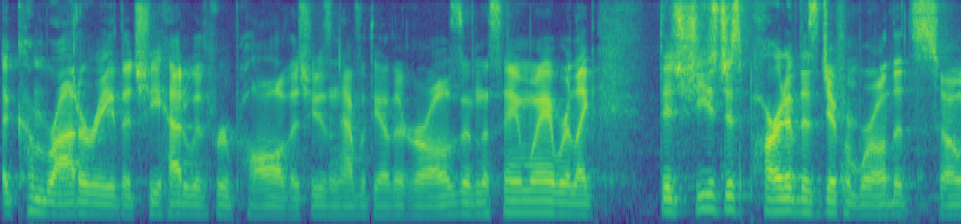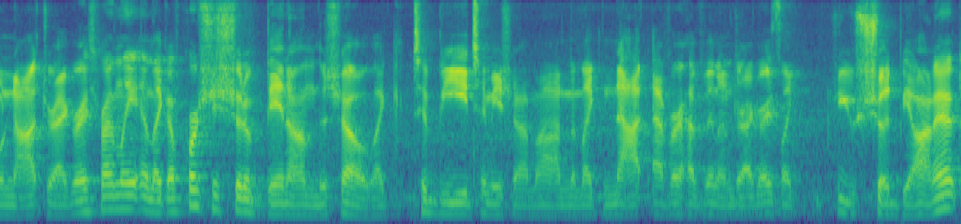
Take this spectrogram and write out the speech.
a camaraderie that she had with RuPaul that she doesn't have with the other girls in the same way. Where like. That she's just part of this different world that's so not drag race friendly, and like, of course, she should have been on the show, like to be Tamisha Iman and like not ever have been on Drag Race. Like, you should be on it,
